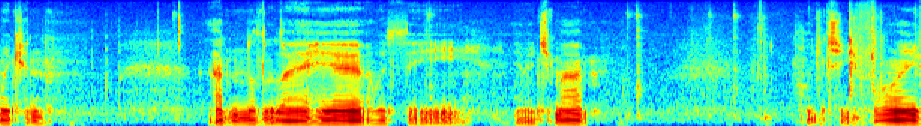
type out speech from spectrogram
we can add another layer here with the image map. 0.25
